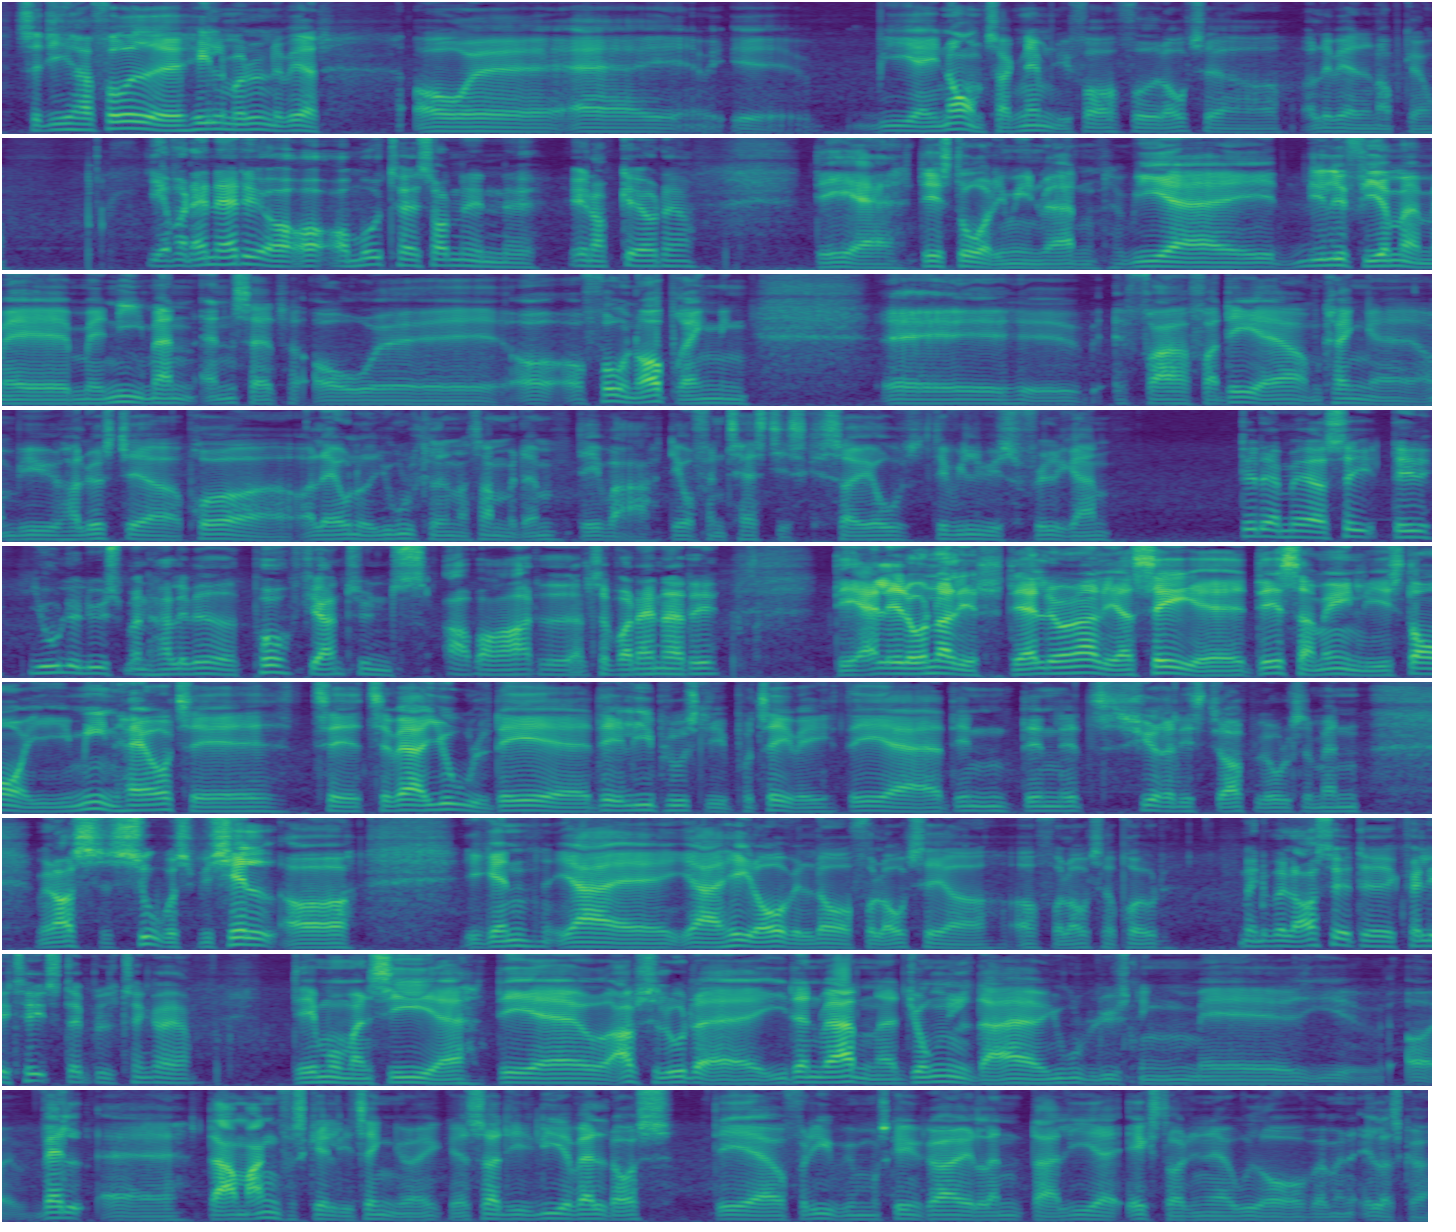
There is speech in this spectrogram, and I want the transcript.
Så de har fået øh, hele møllen leveret, og øh, er, øh, vi er enormt taknemmelige for at have fået lov til at, at levere den opgave. Ja, hvordan er det at, at modtage sådan en, øh, en opgave der? Det er, det er stort i min verden. Vi er et lille firma med, med ni mand ansat, og, øh, og, og få en opringning øh, Øh, fra, fra DR omkring, øh, om vi har lyst til at prøve at, at lave noget juleklæder sammen med dem, det var, det var fantastisk. Så jo, det ville vi selvfølgelig gerne. Det der med at se det julelys, man har leveret på fjernsynsapparatet, altså hvordan er det? Det er lidt underligt. Det er lidt underligt at se øh, det, som egentlig står i min have til, til, til hver jul, det, øh, det er lige pludselig på tv. Det er, det er, en, det er en lidt surrealistisk oplevelse, men, men også super speciel, og igen, jeg, øh, jeg er helt overvældet over at få lov til at, at få lov til at prøve det. Men det er vel også et kvalitetsstempel, tænker jeg. Det må man sige, ja. Det er jo absolut, at i den verden af jungle, der er julelysningen med og valg af, der er mange forskellige ting jo, ikke? Så er de lige valgt os. Det er jo fordi, vi måske gør et eller andet, der lige er ekstraordinært ud over, hvad man ellers gør.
